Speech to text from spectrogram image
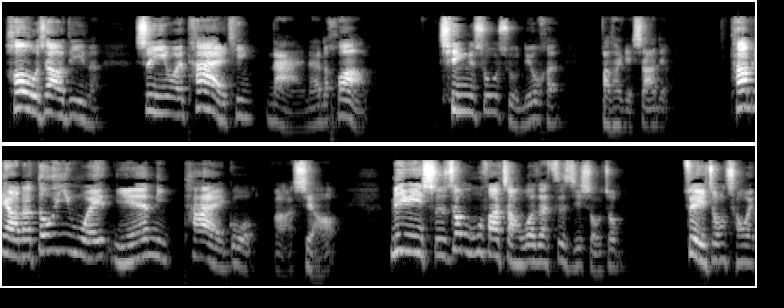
后少帝呢，是因为太听奶奶的话了，亲叔叔刘恒把他给杀掉。他们俩呢，都因为年龄太过啊小，命运始终无法掌握在自己手中，最终成为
